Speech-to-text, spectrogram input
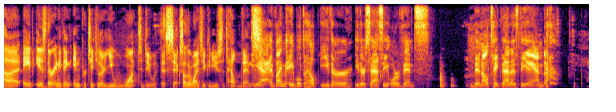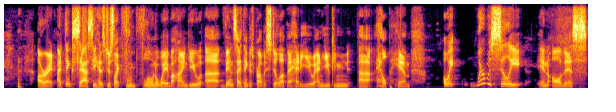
uh, Abe, is there anything in particular you want to do with this six? Otherwise, you could use it to help Vince. Yeah, if I'm able to help either either Sassy or Vince, then I'll take that as the and. All right. I think Sassy has just like boom, flown away behind you. Uh, Vince, I think, is probably still up ahead of you, and you can uh, help him. Oh wait, where was Silly in all this?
